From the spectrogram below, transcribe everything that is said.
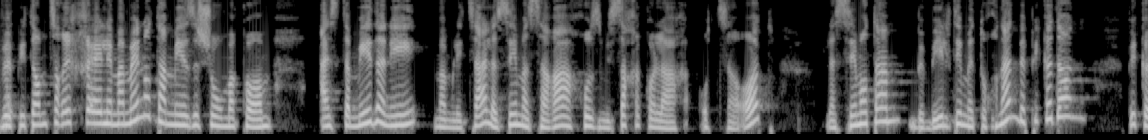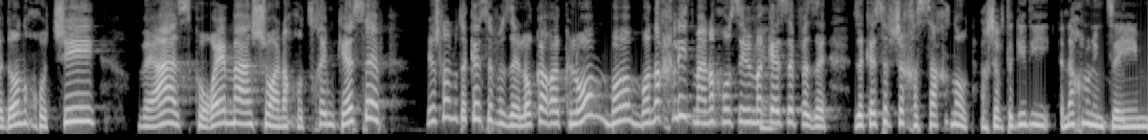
ופתאום צריך אה, לממן אותם מאיזשהו מקום. אז תמיד אני ממליצה לשים עשרה אחוז מסך הכל ההוצאות, לשים אותם בבלתי מתוכנן בפיקדון. פיקדון חודשי, ואז קורה משהו, אנחנו צריכים כסף, יש לנו את הכסף הזה, לא קרה כלום, בוא, בוא נחליט מה אנחנו עושים עם כן. הכסף הזה. זה כסף שחסכנו. עכשיו תגידי, אנחנו נמצאים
